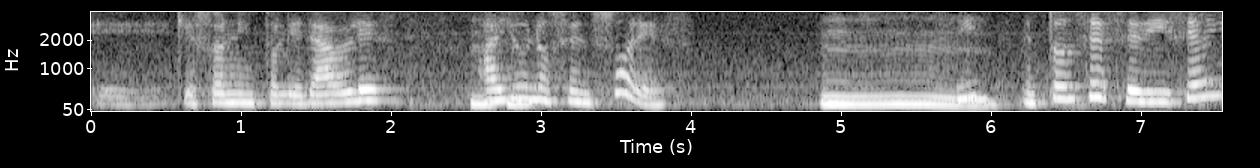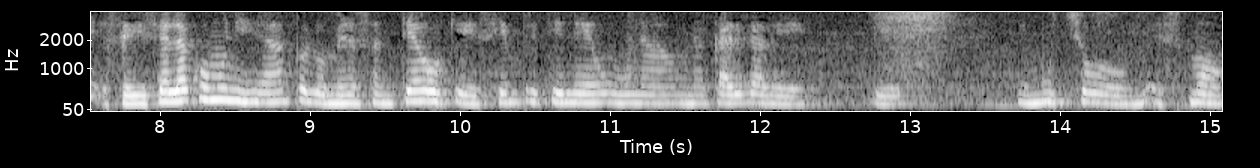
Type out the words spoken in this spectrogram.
eh, que son intolerables, hay unos sensores Mm. Entonces se dice, se dice a la comunidad, por lo menos Santiago, que siempre tiene una, una carga de, mucho smog,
